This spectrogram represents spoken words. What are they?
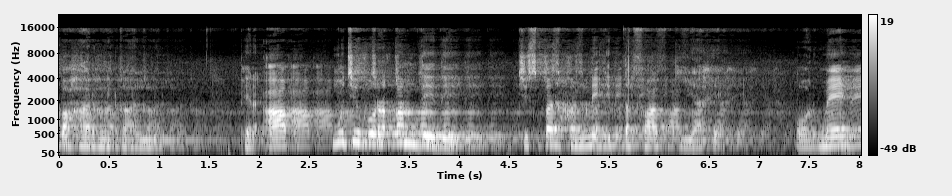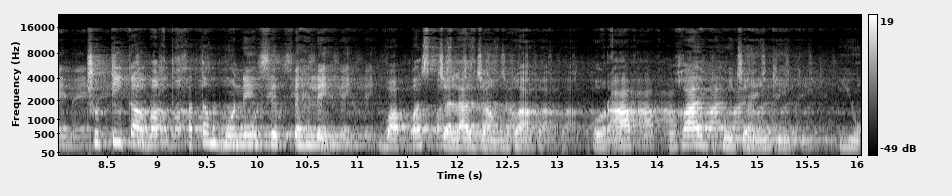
बाहर निकाल लूँ फिर आप मुझे वो रकम दे दे जिस पर हमने इत्तफाक किया है। और मैं छुट्टी का वक्त ख़त्म होने से पहले वापस चला जाऊँगा और आप गायब हो जाएँगे। यूँ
